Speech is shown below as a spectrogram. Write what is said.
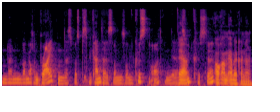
Und dann waren wir auch in Brighton, das was ein bisschen bekannter ist, so ein, so ein Küstenort an der ja, Südküste. Auch am Ärmelkanal.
